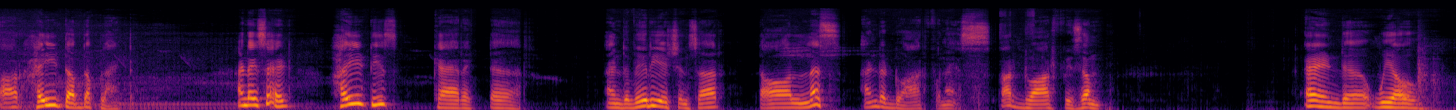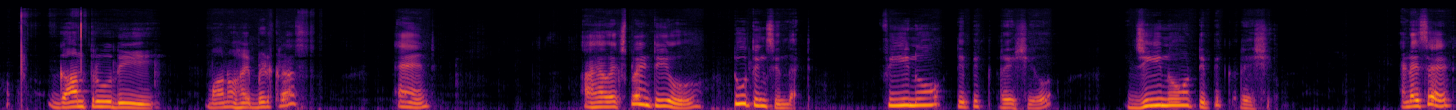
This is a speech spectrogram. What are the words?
or height of the plant. And I said height is character and the variations are tallness and dwarfness or dwarfism. And uh, we have gone through the monohybrid cross and I have explained to you two things in that phenotypic ratio, genotypic ratio. And I said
